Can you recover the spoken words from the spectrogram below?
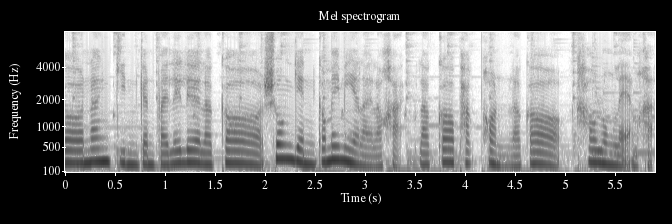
ก็นั่งกินกันไปเรื่อยๆ แล้วก็ช่วงเย็นก็ไม่มีอะไรแล้วค่ะ แล้วก็พักผ่อนแล้วก็เข้าโรงแรมค่ะ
